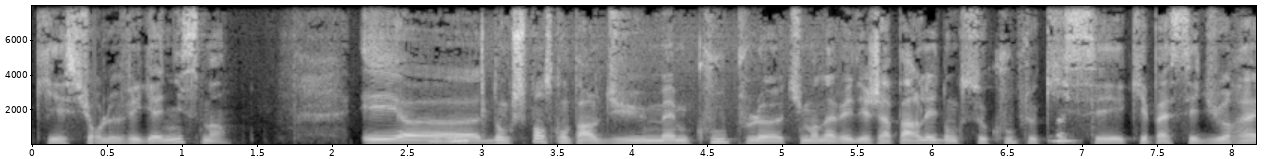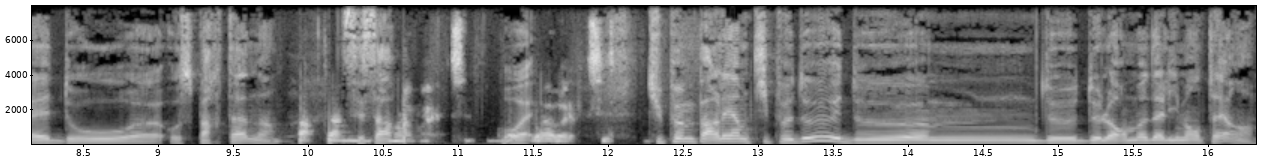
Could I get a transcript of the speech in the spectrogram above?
qui est sur le véganisme. Et euh, mhm. donc je pense qu'on parle du même couple. Tu m'en avais déjà parlé. Donc ce couple qui s'est qui est passé du raid au, euh, au Spartan, c'est ça Ouais. ouais. tu peux me parler un petit peu d'eux et de, euh, de, de leur mode alimentaire?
